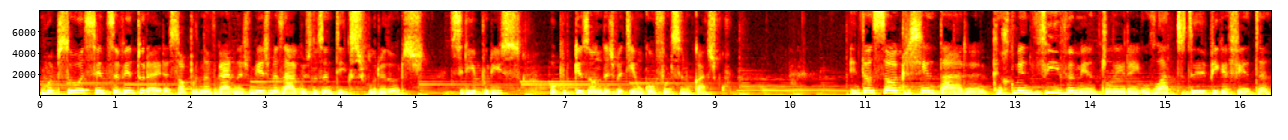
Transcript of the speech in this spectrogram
Uma pessoa sente-se aventureira só por navegar nas mesmas águas dos antigos exploradores. Seria por isso ou porque as ondas batiam com força no casco? Então, só acrescentar que recomendo vivamente lerem o relato de Pigafetta,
